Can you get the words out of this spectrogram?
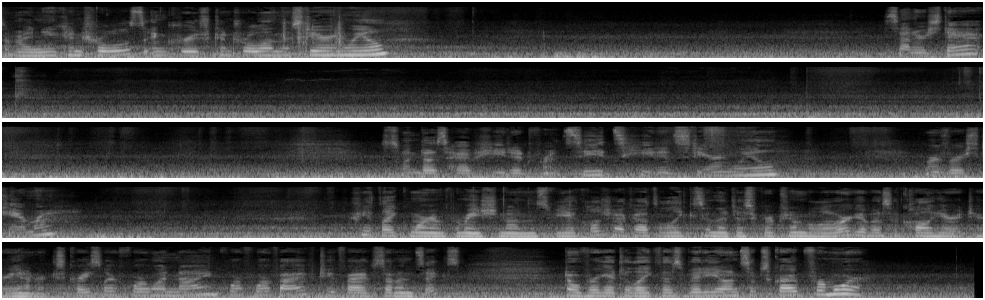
Some menu controls and cruise control on the steering wheel. Center stack. This one does have heated front seats, heated steering wheel, reverse camera. If you'd like more information on this vehicle, check out the links in the description below or give us a call here at Terry Henricks Chrysler 419-445-2576. Don't forget to like this video and subscribe for more.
